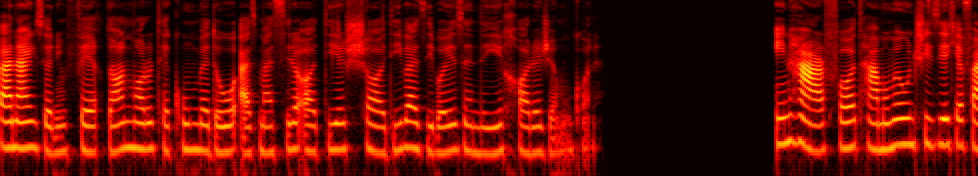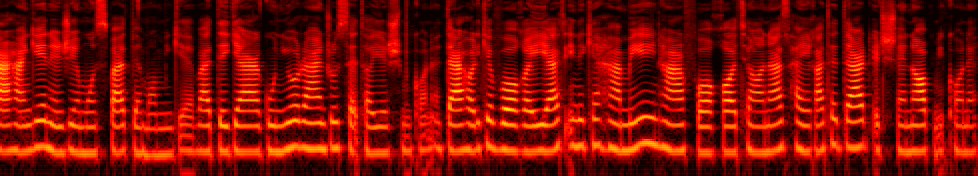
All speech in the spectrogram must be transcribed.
و نگذاریم فقدان ما رو تکون بده و از مسیر عادی شادی و زیبای زندگی خارجمون کنه. این حرفا تمام اون چیزیه که فرهنگ انرژی مثبت به ما میگه و دگرگونی و رنج رو ستایش می‌کنه. در حالی که واقعیت اینه که همه این حرفا قاطعانه از حقیقت درد اجتناب می‌کنه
